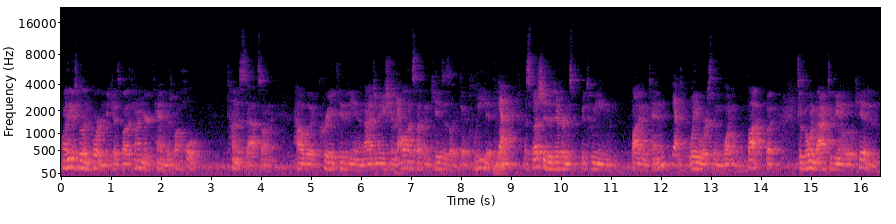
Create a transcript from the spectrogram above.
Well, I think it's really important because by the time you're ten, there's a whole ton of stats on it. How the creativity and imagination and all that stuff in kids is like depleted. Yeah. Especially the difference between five and ten Yeah. is way worse than one and five. But so going back to being a little kid and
